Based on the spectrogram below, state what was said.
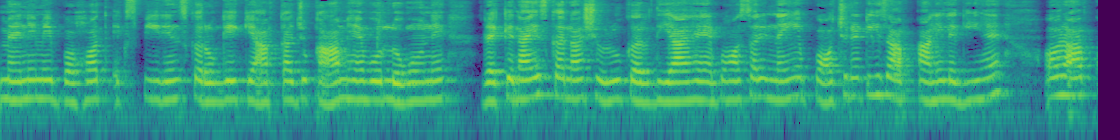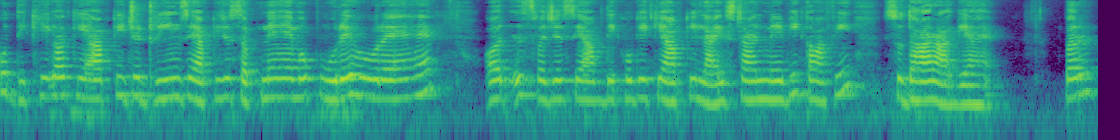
महीने में बहुत एक्सपीरियंस करोगे कि आपका जो काम है वो लोगों ने रिकग्नाइज करना शुरू कर दिया है। बहुत सारी नई अपॉर्चुनिटीज़ आप आने लगी हैं। और आपको दिखेगा कि आपकी जो ड्रीम्स हैं, आपके जो सपने हैं, वो पूरे हो रहे हैं। और इस वजह से आप देखोगे कि आपकी लाइफस्टाइल में भी काफ़ी सुधार आ गया है। पर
